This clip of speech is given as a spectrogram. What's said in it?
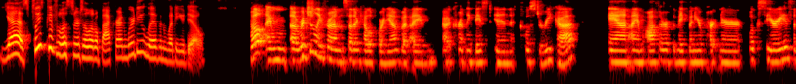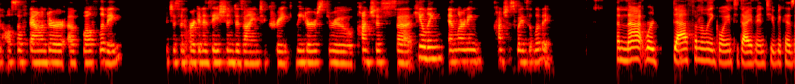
Yes, please give listeners a little background. Where do you live and what do you do? Well, I'm originally from Southern California, but I'm uh, currently based in Costa Rica. And I am author of the Make Money Your Partner book series and also founder of Wealth Living, which is an organization designed to create leaders through conscious uh, healing and learning conscious ways of living. And that we're definitely going to dive into because,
